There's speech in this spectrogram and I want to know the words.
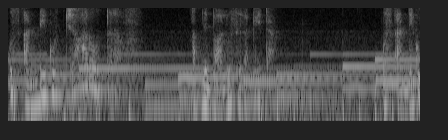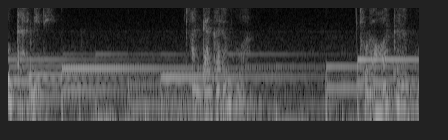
उस अंडे को चारों तरफ़ अपने बालों से लपेटा। उस अंडे को गर्मी दी। अंडा गर्म हुआ। थोड़ा और गर्म हुआ।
